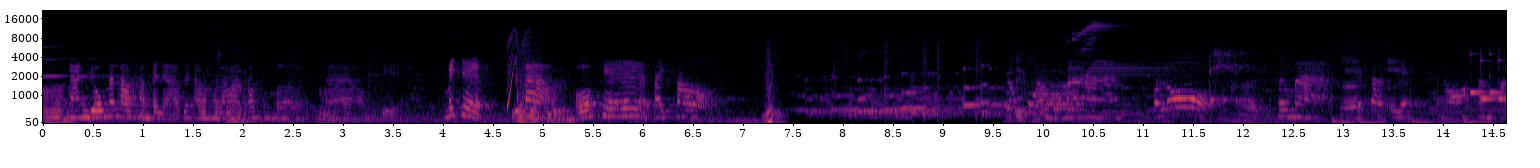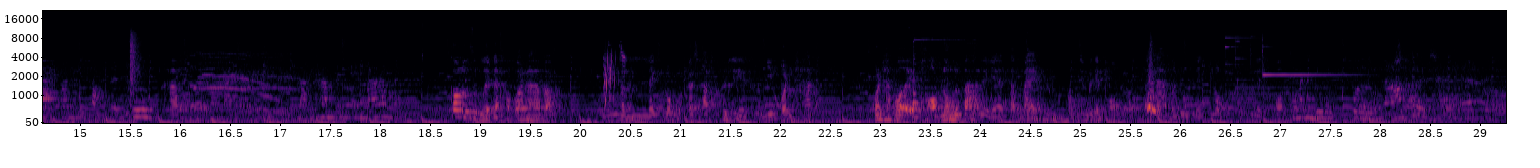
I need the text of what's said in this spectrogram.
อ่า งานยกนั้นเราทำไปแล้วเป็นอัลทราใช่ อัลซัมเมอร์อ่าโอเค ไม่เจ็บหรือเปล่า ไม่เจ็บเลย โอเค ไปต่อ น้องปุ่นมา follow ใช่ เธอมาฮะ SLS เนาะทำไปตอนนี้2เดือนครึ่งครับ โดยประมาณหลังทำเป็นไงบ้าง ก็รู้สึกเลยนะครับว่าหน้าแบบมันเล็กลงกระชับขึ้นเลยคือมีคนทัก คนทักว่าเอ้ยผอมลงหรือเปล่าอะไรเงี้ยแต่ไม่คือความจริงไม่ได้ผอมลงแต่หน้ามันดูเล็กลงเลยเพราะว่ามันดูเฟิร์มเนาะใช่ใช่อ่าเออ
